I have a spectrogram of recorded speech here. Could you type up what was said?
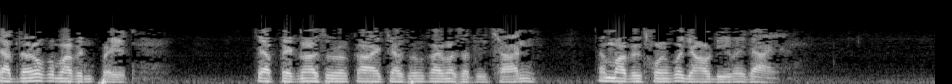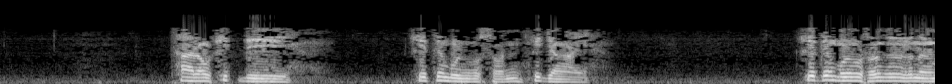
จากนรกก็มาเป็นเปรตจะเป็ดมาสุรกายจากสุรกายมาสติฉันถ้ามาเป็นคนก็ยังเอาดีไม่ได้ ถ้าเราคิดดี คิดถึงบุญกุศลคิดยังไง คิดถึงบุญกุศลคือหนึ่ง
